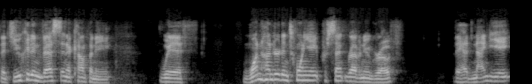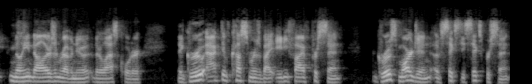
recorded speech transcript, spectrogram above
that you could invest in a company with 128% revenue growth? They had $98 million in revenue their last quarter they grew active customers by 85%, gross margin of 66%,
